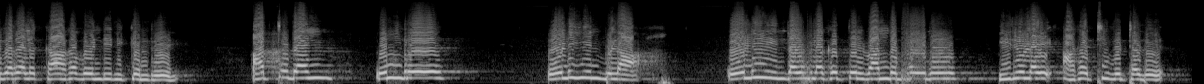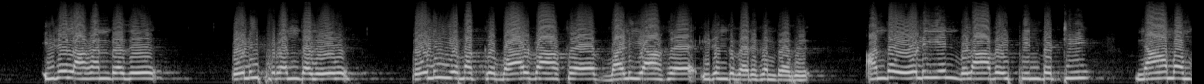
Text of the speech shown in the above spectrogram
இவர்களுக்காக வேண்டி நிற்கின்றேன். அத்துடன் இன்று ஒளியின் விழா. ஒளி இந்த உலகத்தில் வந்தபோது இருளை அகற்றிவிட்டது. இருள் அகன்றது ஒளி பிறந்தது. ஒளி எமக்கு வாழ்வாக வழியாக இருந்து வருகின்றது. அந்த ஒளியின் விழாவை பின்பற்றி நாமும்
